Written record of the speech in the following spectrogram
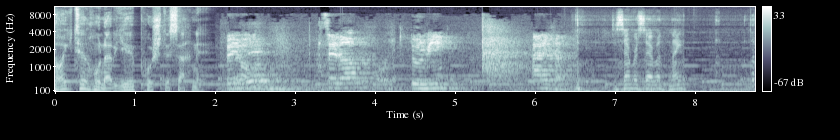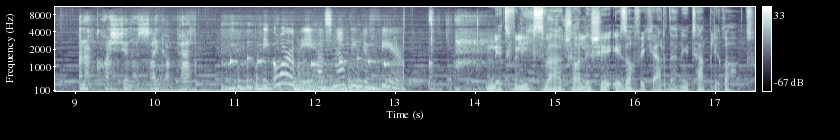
سایت هنری پشت صحنه صدا دوربین حرکت December 7th, 19... gonna question a psychopath. The Orby has nothing to fear. نتفلیکس و چالش اضافه کردن تبلیغات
